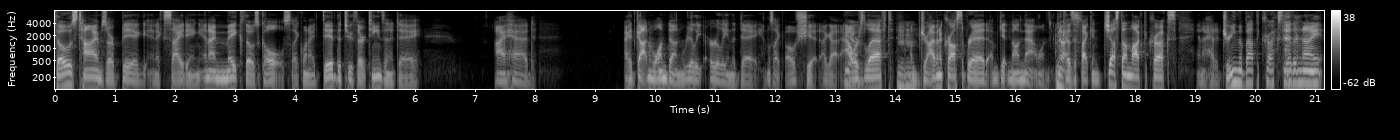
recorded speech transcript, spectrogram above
those times are big and exciting, and I make those goals. Like when I did the two 13s in a day, I had I had gotten one done really early in the day and was like, oh shit, I got Yeah. hours left. Mhm. I'm driving across the red. I'm getting on that one. Because Nice. if I can just unlock the crux, and I had a dream about the crux the other night,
